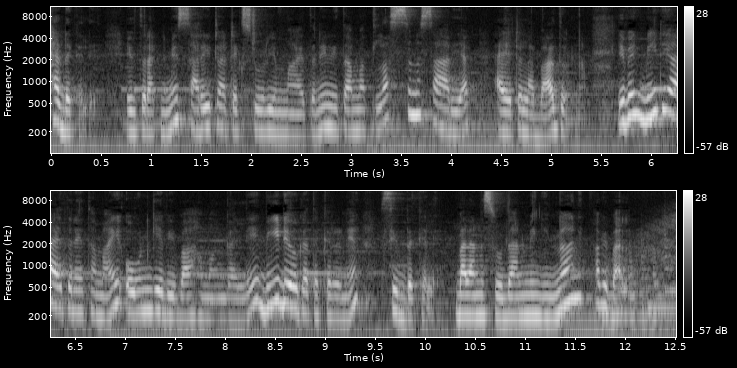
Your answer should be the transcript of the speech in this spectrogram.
හැඩ කළේ. ඒ විතරක් නෙමෙයි සරිටා ටෙක්ස්ටෝරියම් ආයතනයෙන් ඉතාමත් ලස්සන සාරියක් ඇයට ලබා දුන්නා. ඉවෙන් මීඩියා ආයතනය තමයි ඔවුන්ගේ විවාහ මංගල්‍යයේ වීඩියෝ ගතකරණය සිද්ධ කළේ. බලන්න සූදානමින් ඉන්නානි අපි බලමු.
